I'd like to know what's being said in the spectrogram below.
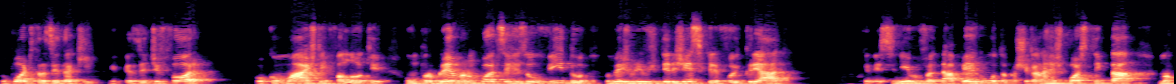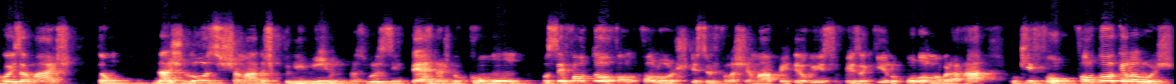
Não pode trazer daqui, tem que trazer de fora. Ou como Einstein falou que um problema não pode ser resolvido no mesmo nível de inteligência que ele foi criado. Porque nesse nível vai dar a pergunta, para chegar na resposta tem que estar uma coisa a mais. Então, nas luzes chamadas primim, nas luzes internas, no comum, você faltou, falou, falou esqueceu de falar chamar, perdeu isso, fez aquilo, pulou uma brahá, o que for, faltou aquela luz.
